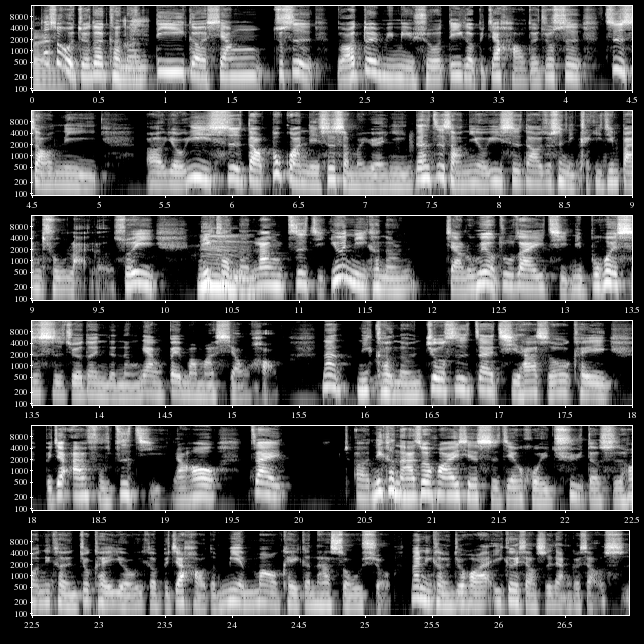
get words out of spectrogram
但是，我觉得可能第一个相，就是我要对米米说，第一个比较好的就是，至少你呃有意识到，不管你是什么原因，但至少你有意识到，就是你已经搬出来了，所以你可能让自己，因为你可能假如没有住在一起，你不会时时觉得你的能量被妈妈消耗，那你可能就是在其他时候可以比较安抚自己，然后在。呃，你可能还是会花一些时间回去的时候，你可能就可以有一个比较好的面貌可以跟他 social。那你可能就花一个小时、两个小时，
